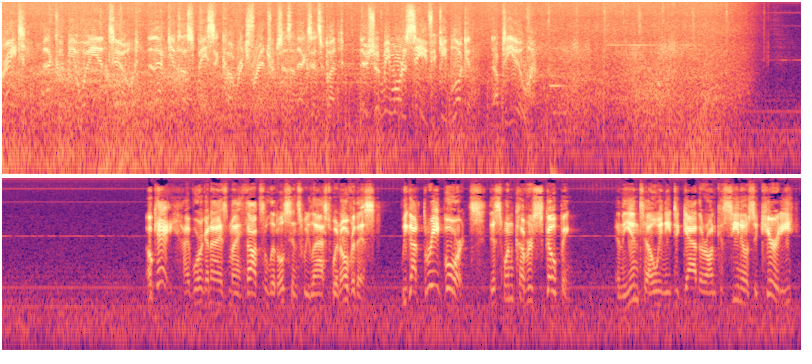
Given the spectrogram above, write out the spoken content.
Great. That could be a way in, too. That gives us basic coverage for entrances and exits, but there should be more to see if you keep looking. Up to you. Okay, I've organized my thoughts a little since we last went over this. We got three boards. This one covers scoping, and the intel we need to gather on casino security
